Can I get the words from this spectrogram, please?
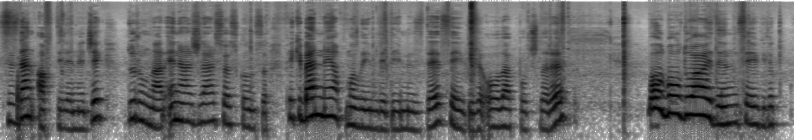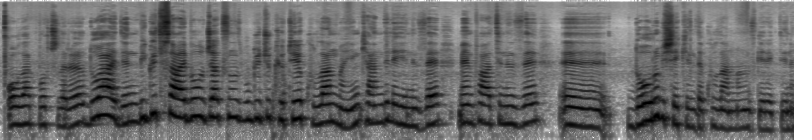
sizden af dilenecek durumlar, enerjiler söz konusu. Peki ben ne yapmalıyım dediğimizde sevgili Oğlak burçları bol bol dua edin sevgili Oğlak burçları dua edin. Bir güç sahibi olacaksınız. Bu gücü kötüye kullanmayın. Kendi lehinize, menfaatinize e, doğru bir şekilde kullanmanız gerektiğini,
